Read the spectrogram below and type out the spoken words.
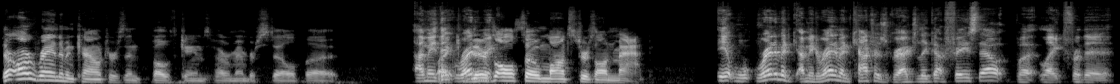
there are random encounters in both games, if I remember still. But I mean, like, they, random, there's also monsters on map. it random. I mean, random encounters gradually got phased out, but like for the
